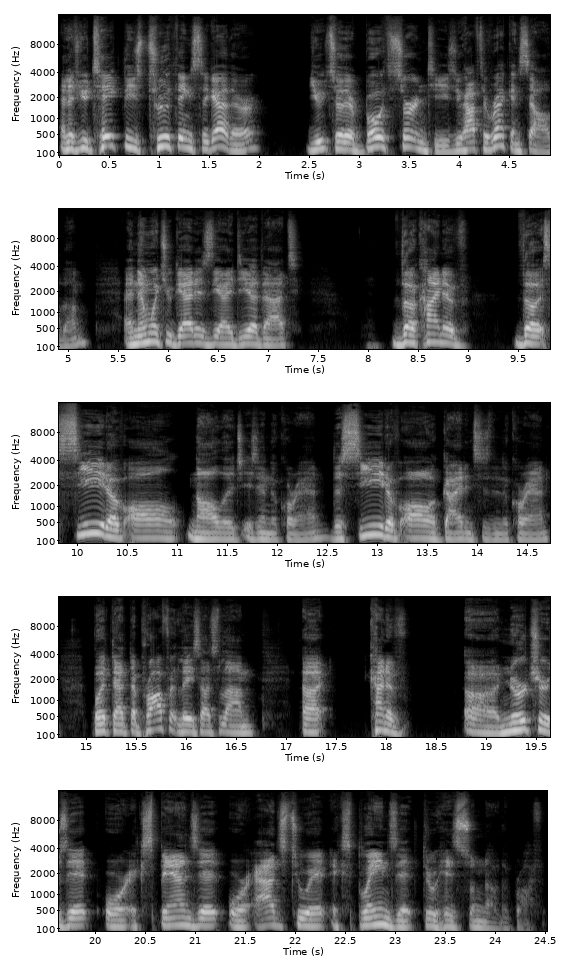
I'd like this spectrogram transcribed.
And if you take these two things together, you so they're both certainties you have to reconcile them and then what you get is the idea that the kind of the seed of all knowledge is in the quran. The seed of all guidance is in the quran. But that the prophet uh, kind of uh, nurtures it or expands it or adds to it explains it through his sunnah of the prophet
